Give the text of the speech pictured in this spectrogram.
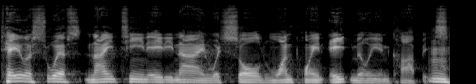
Taylor Swift's 1989, which sold 1.8 million copies. Th-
